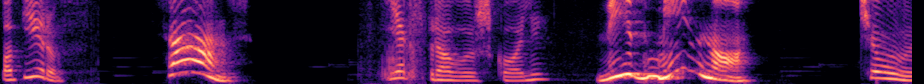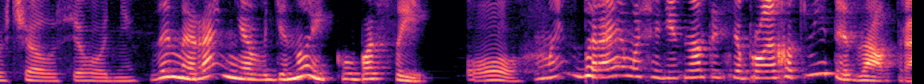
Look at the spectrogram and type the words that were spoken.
Папірус, Санс, як справи у школі? відмінно Що ви вивчали сьогодні? вимирання водяної ковбаси. Ох, Ми збираємося дізнатися про ехоквіти завтра.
